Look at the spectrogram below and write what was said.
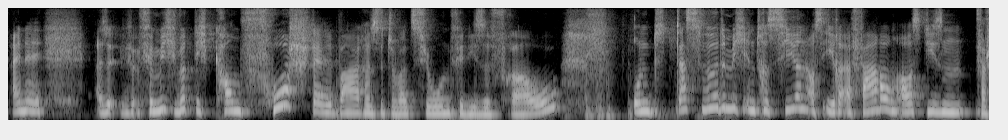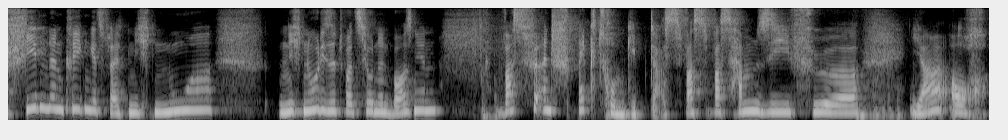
eine, also für mich wirklich kaum vorstellbare Situation für diese Frau. Und das würde mich interessieren aus Ihrer Erfahrung aus diesen verschiedenen Kriegen, jetzt vielleicht nicht nur nicht nur die Situation in Bosnien. Was für ein Spektrum gibt das? Was, was haben Sie für, ja, auch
